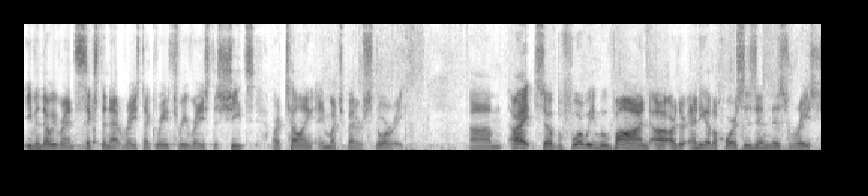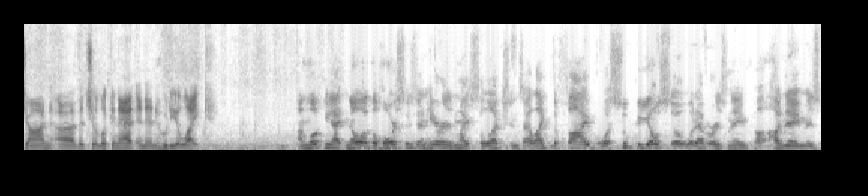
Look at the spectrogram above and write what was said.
Even though he ran sixth in that race, that grade three race, the sheets are telling a much better story. Um, all right, so before we move on, uh, are there any other horses in this race, Jon, uh, that you're looking at? And then who do you like? I'm looking at no other horses, and here are my selections. I like the five Wasukayoso, whatever his name, uh, her name is.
